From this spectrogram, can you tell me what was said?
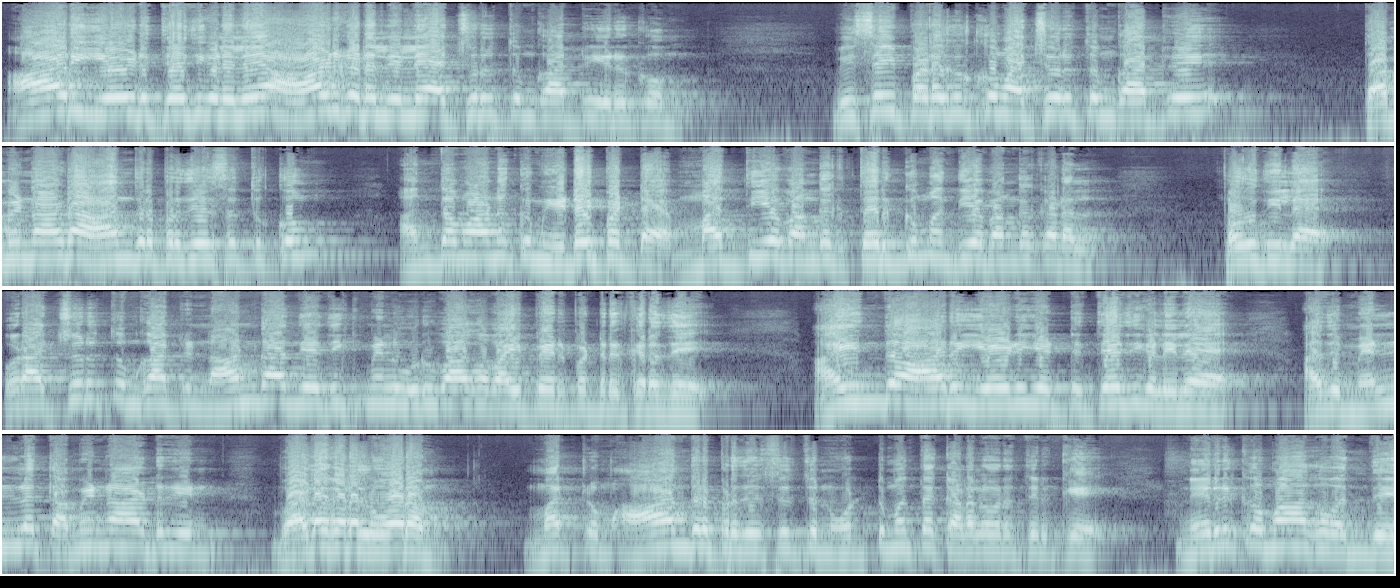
ஆறு ஏழு தேதிகளிலே ஆழ்கடலிலே அச்சுறுத்தும் காற்று இருக்கும். விசை படகுக்கும் அச்சுறுத்தும் காற்று தமிழ்நாடு ஆந்திர பிரதேசத்துக்கும் அந்தமானுக்கும் இடைப்பட்ட மத்திய வங்க தெற்கு மத்திய வங்கக்கடல் பகுதியில் ஒரு அச்சுறுத்தும் காற்று நான்காம் தேதிக்கு மேல் உருவாக வாய்ப்பு ஏற்பட்டிருக்கிறது. ஐந்து ஆறு ஏழு எட்டு தேதிகளிலே அது மெல்ல தமிழ்நாட்டின் வடகடல் ஓரம் மற்றும் ஆந்திர பிரதேசத்தின் ஒட்டுமொத்த கடலோரத்திற்கு நெருக்கமாக வந்து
